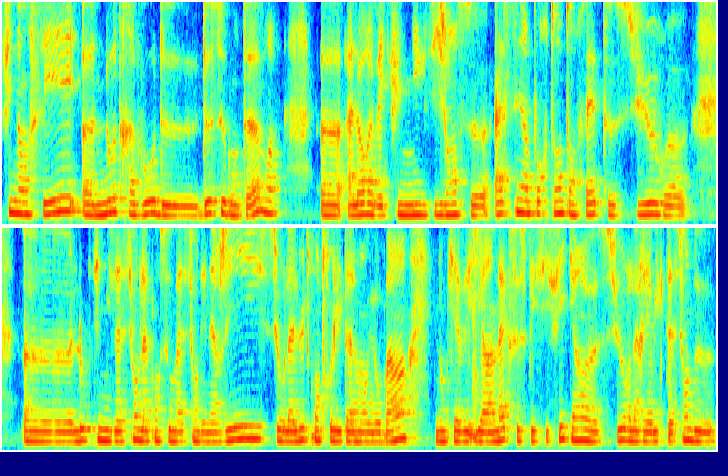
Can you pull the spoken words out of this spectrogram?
financer euh, nos travaux de, de seconde œuvre, euh, alors avec une exigence euh, assez importante en fait sur l'optimisation de la consommation d'énergie, sur la lutte contre l'étalement urbain. Donc il y, avait, il y a un axe spécifique hein, sur la réhabilitation de,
